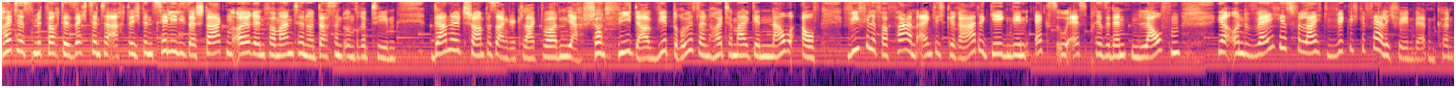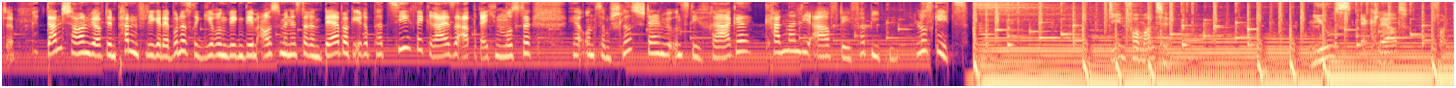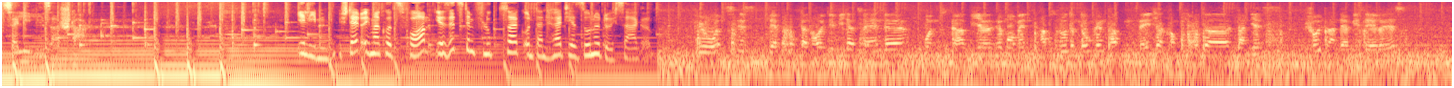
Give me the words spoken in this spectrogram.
Heute ist Mittwoch, der 16.8. Ich bin Sally Lisa Starken, eure Informantin und das sind unsere Themen. Donald Trump ist angeklagt worden. Ja, schon wieder. Wir dröseln heute mal genau auf, wie viele Verfahren eigentlich gerade gegen den Ex-US-Präsidenten laufen. Ja, und welches vielleicht wirklich gefährlich für ihn werden könnte. Dann schauen wir auf den Pannenflieger der Bundesregierung, wegen dem Außenministerin Baerbock ihre Pazifikreise abbrechen musste. Ja, und zum Schluss stellen wir uns die Frage, kann man die AfD verbieten? Los geht's. Die Informantin. News erklärt von Sally Lisa Stark. Ihr Lieben, stellt euch mal kurz vor, ihr sitzt im Flugzeug und dann hört ihr so eine Durchsage. Für uns ist der Flug dann heute wieder zu Ende und da wir im Moment absolut im Dunkeln tappen, welcher Computer dann jetzt schuld an der Misere ist,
